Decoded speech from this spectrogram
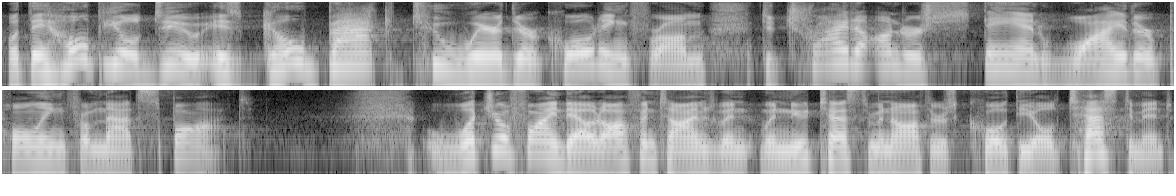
what they hope you'll do is go back to where they're quoting from to try to understand why they're pulling from that spot. What you'll find out oftentimes when, when New Testament authors quote the Old Testament,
